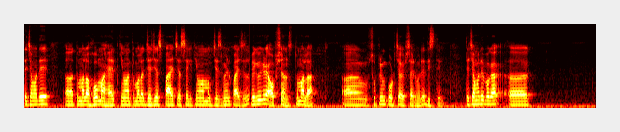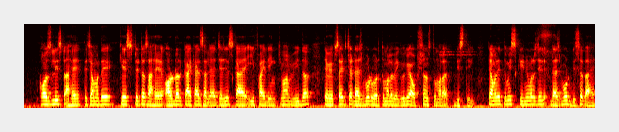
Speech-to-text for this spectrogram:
त्याच्यामध्ये तुम्हाला होम आहेत किंवा तुम्हाला जजेस पाहायचे असेल किंवा मग जजमेंट पाहायचे असेल वेगवेगळे ऑप्शन्स तुम्हाला सुप्रीम कोर्टच्या वेबसाईटमध्ये दिसतील. त्याच्यामध्ये बघा कॉज लिस्ट आहे त्याच्यामध्ये केस स्टेटस आहे ऑर्डर काय काय झाल्या जजेस काय ई फायलिंग किंवा विविध त्या वेबसाईटच्या डॅशबोर्डवर तुम्हाला वेगवेगळे ऑप्शन्स तुम्हाला दिसतील. त्यामध्ये तुम्ही स्क्रीनवर जे डॅशबोर्ड दिसत आहे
